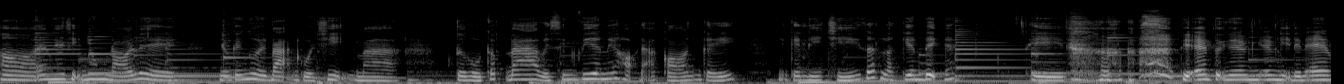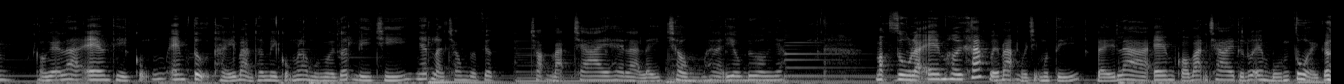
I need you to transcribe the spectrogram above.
À, em nghe chị nhung nói về những cái người bạn của chị mà từ hồi cấp 3 với sinh viên ấy họ đã có những cái những cái lý trí rất là kiên định ấy. Thì thì em tự nhiên em, em nghĩ đến em. Có nghĩa là em thì cũng em tự thấy bản thân mình cũng là một người rất lý trí nhất là trong cái việc chọn bạn trai hay là lấy chồng hay là yêu đương nhá. Mặc dù là em hơi khác với bạn của chị một tí. Đấy là em có bạn trai từ lúc em 4 tuổi cơ.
